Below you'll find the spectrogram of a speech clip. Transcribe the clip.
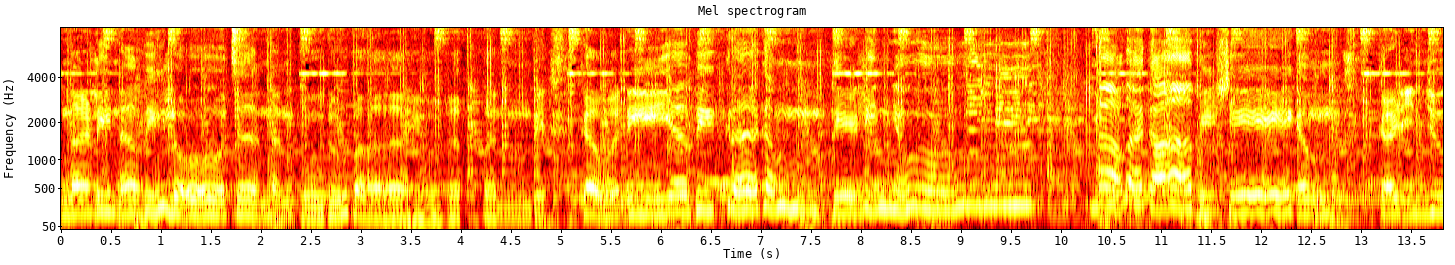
നളിനവിലോചനം ഗുരുവായൂരപ്പന്റെ കവനീയ വിഗ്രഹം തെളിഞ്ഞു. നവകാഭിഷേകം കഴിഞ്ഞു.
